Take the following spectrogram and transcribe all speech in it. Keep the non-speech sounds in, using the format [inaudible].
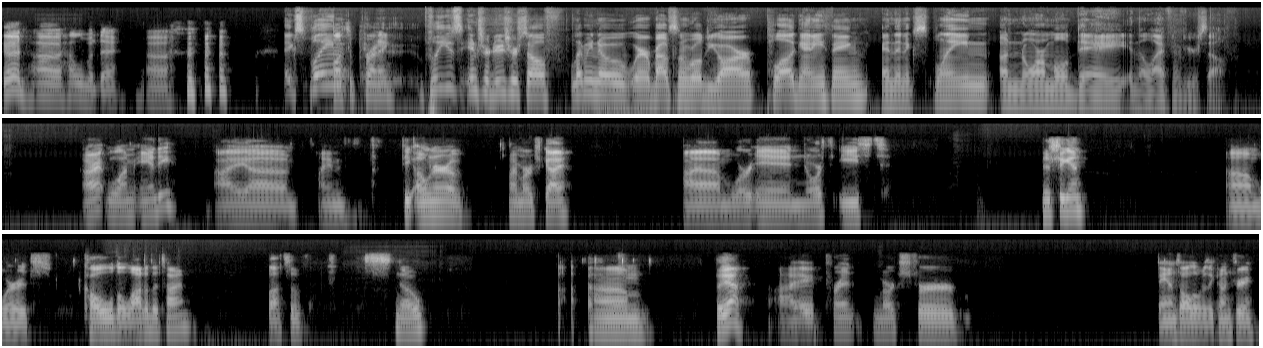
Good. Uh, hell of a day. Uh, [laughs] Explain. Lots of printing. Please introduce yourself. Let me know whereabouts in the world you are. Plug anything, and then explain a normal day in the life of yourself. all right. Well, I'm Andy. I uh, I'm the owner of my merch guy. Um, we're in Northeast Michigan, um, where it's cold a lot of the time. Lots of snow. Um, but yeah, I print merch for bands all over the country,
